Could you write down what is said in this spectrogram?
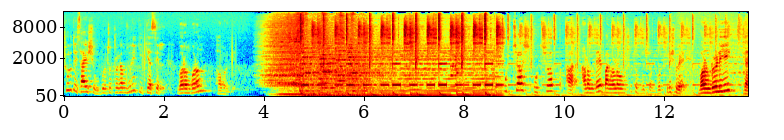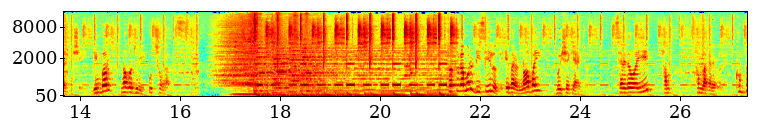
শুরুতে সাইসুম পুরো চট্টগ্রাম জুড়ে কি কি আছিল? গরম গরম খবর কি? উচ্ছ্বাস, উৎসব আর আনন্দে বাংলা নববর্ষ চোদ্দশো বত্রিশ সুরে বরণ রইলি দেশবাসী। দিনভর নগর জুড়ে উৎসবের আমেজ। চট্টগ্রামের ডিসি হিলত এবার নবাই বৈশাখী আয়োজন। ছেড়ে দেওয়া ই হামলাকারী বলে ক্ষুব্ধ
